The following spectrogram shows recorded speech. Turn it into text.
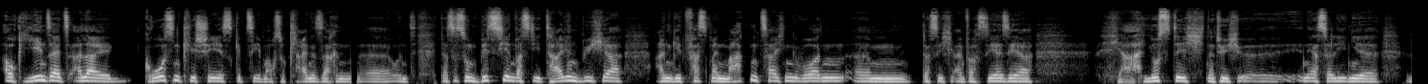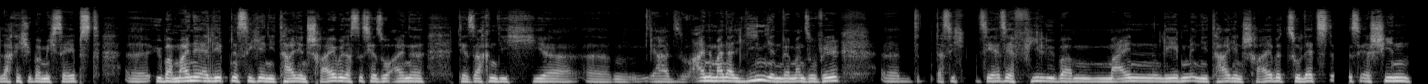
auch jenseits aller großen Klischees gibt's eben auch so kleine Sachen. Äh, und das ist so ein bisschen, was die Italienbücher angeht, fast mein Markenzeichen geworden, ähm, dass ich einfach sehr, sehr ja, lustig. Natürlich äh, in erster Linie lache ich über mich selbst, äh, über meine Erlebnisse hier in Italien schreibe. Das ist ja so eine der Sachen, die ich hier, ähm, ja, so eine meiner Linien, wenn man so will, äh, dass ich sehr, sehr viel über mein Leben in Italien schreibe. Zuletzt ist erschienen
